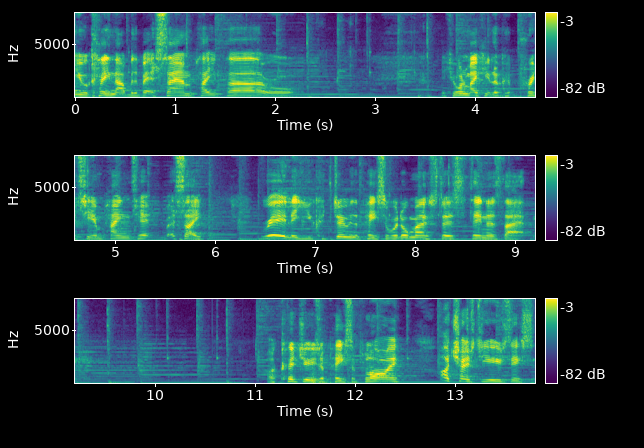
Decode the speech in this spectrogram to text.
you would clean that up with a bit of sandpaper or if you want to make it look pretty and paint it. But say, really you could do with a piece of wood almost as thin as that. I could use a piece of ply. I chose to use this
